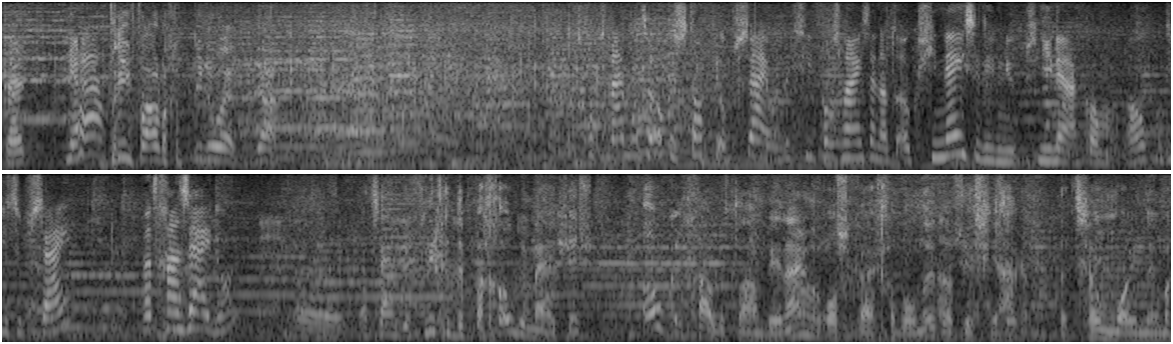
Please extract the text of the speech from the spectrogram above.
kijk, ja. drievoudige pirouette, ja. Volgens mij moeten we ook een stapje opzij, want ik zie volgens mij zijn dat ook Chinezen die nu hierna komen. Oh, moet iets opzij. Wat gaan zij doen? Uh, dat zijn de vliegende pagodemeisjes. Ook een gouden clownwinnaar, Oscar gewonnen. Dat is, ja, dat is zo'n mooi nummer.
